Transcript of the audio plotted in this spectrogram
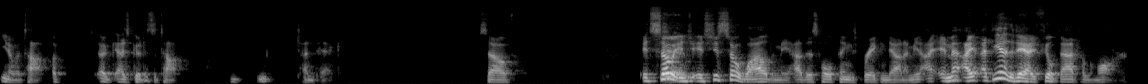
you know, a top a, a, as good as a top ten pick. So it's so yeah. it's just so wild to me how this whole thing's breaking down. I mean, I, I, at the end of the day, I feel bad for Lamar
